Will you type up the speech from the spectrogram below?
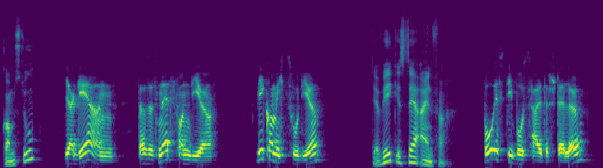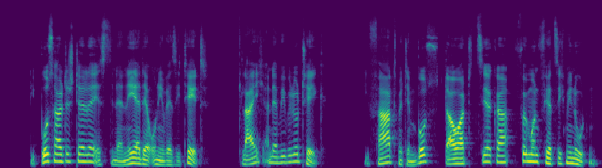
Kommst du? Ja, gern. Das ist nett von dir. Wie komme ich zu dir? Der Weg ist sehr einfach. Wo ist die Bushaltestelle? Die Bushaltestelle ist in der Nähe der Universität, gleich an der Bibliothek. Die Fahrt mit dem Bus dauert circa 45 Minuten.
